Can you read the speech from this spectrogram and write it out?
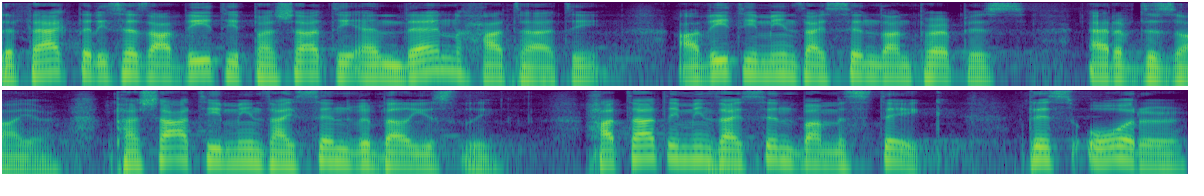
the fact that he says aviti pashati and then hatati, aviti means I sinned on purpose out of desire. Pashati means I sinned rebelliously. Hatati means I sinned by mistake. This order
